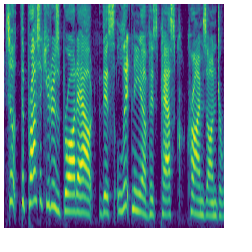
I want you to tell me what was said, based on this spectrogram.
So the prosecutors brought out this litany of his past crimes on direct,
